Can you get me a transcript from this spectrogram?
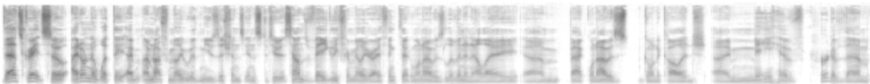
that's great. So I don't know what they. I'm, I'm not familiar with Musicians Institute. It sounds vaguely familiar. I think that when I was living in LA um, back when I was going to college, I may have heard of them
